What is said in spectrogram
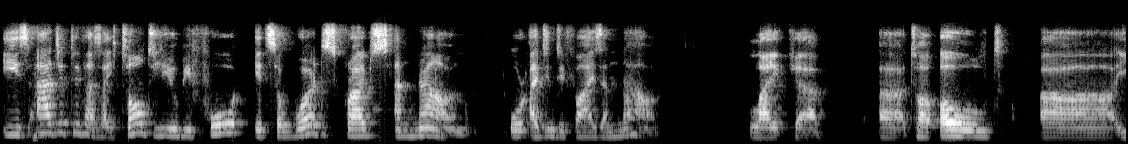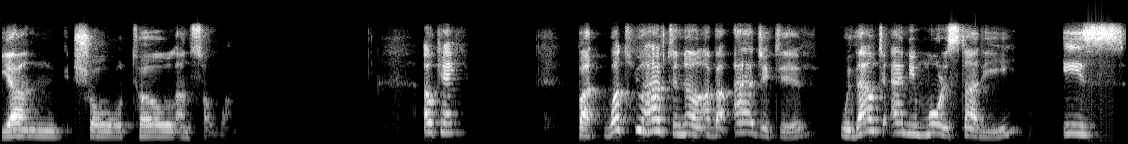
is adjective? As I told you before, it's a word describes a noun or identifies a noun like uh, uh, old, uh, young, short, tall, and so on. Okay, but what you have to know about adjective without any more study is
